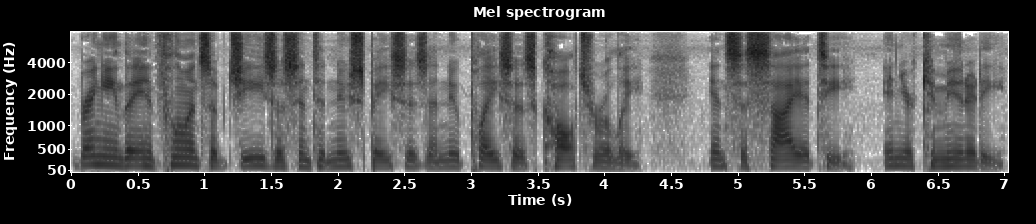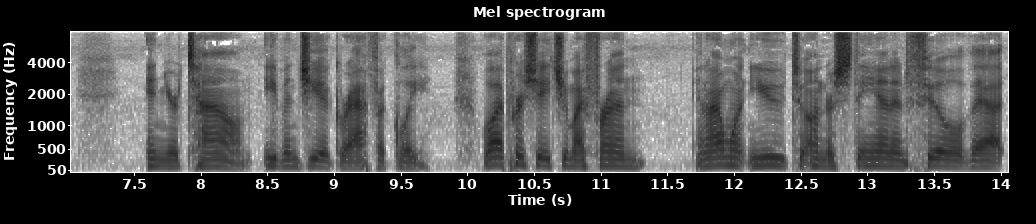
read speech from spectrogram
bringing the influence of Jesus into new spaces and new places culturally, in society, in your community, in your town, even geographically. Well, I appreciate you, my friend, and I want you to understand and feel that,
